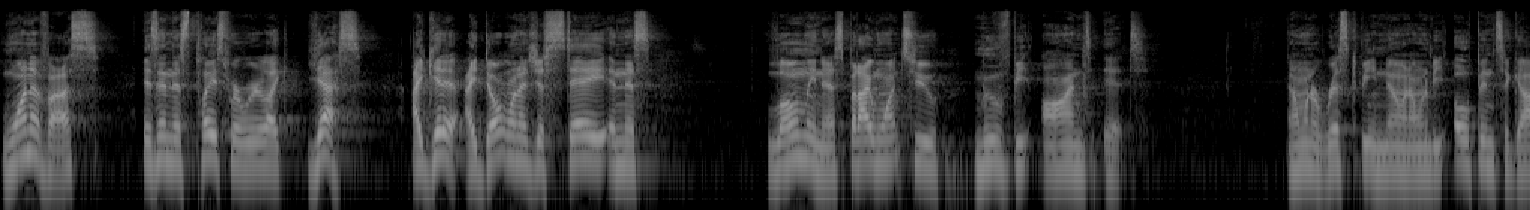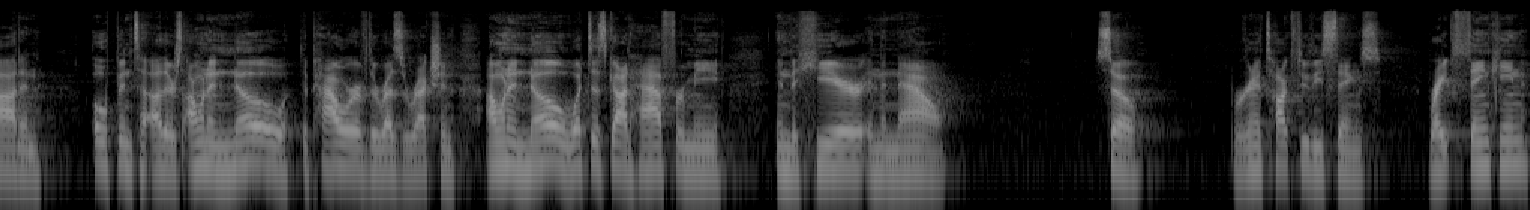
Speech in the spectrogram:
one of us is in this place where we're like, yes, I get it. I don't want to just stay in this loneliness, but I want to move beyond it. And I want to risk being known. I want to be open to God and open to others. I want to know the power of the resurrection. I want to know what does God have for me in the here, in the now. So, we're going to talk through these things right thinking,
